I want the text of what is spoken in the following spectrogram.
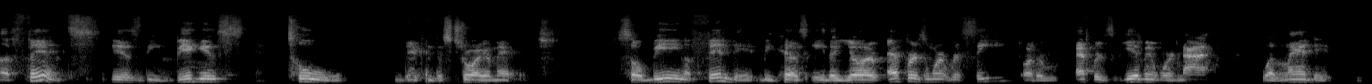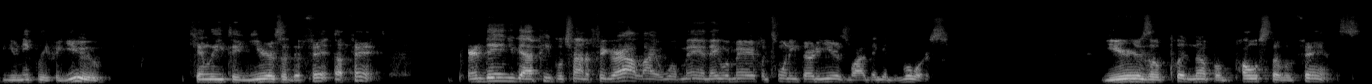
offense is the biggest tool that can destroy a marriage. So being offended because either your efforts weren't received or the efforts given were not what landed uniquely for you can lead to years of defense, offense. And then you got people trying to figure out, like, well, man, they were married for 20, 30 years. Why'd they get divorced? Years of putting up a post of offense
